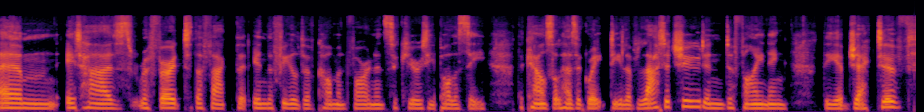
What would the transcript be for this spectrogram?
Um, it has referred to the fact that in the field of common foreign and security policy, the council has a great deal of latitude in defining the objective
